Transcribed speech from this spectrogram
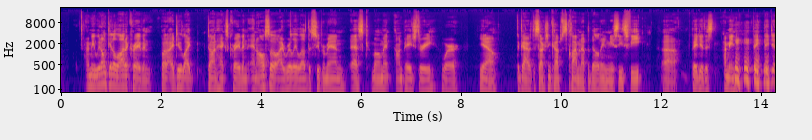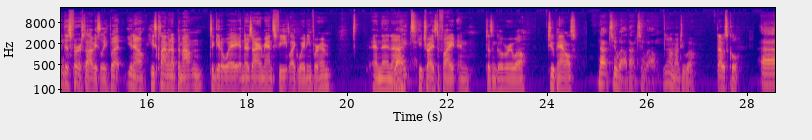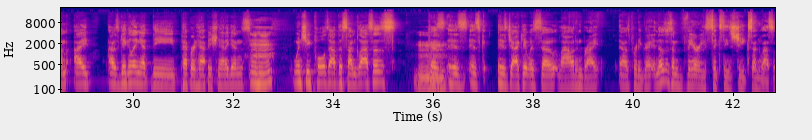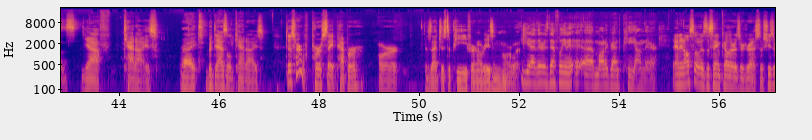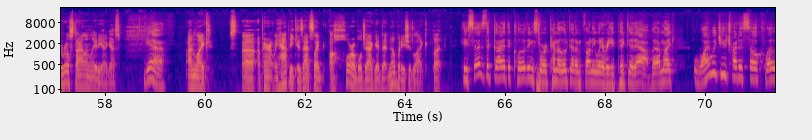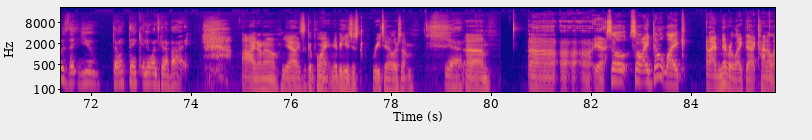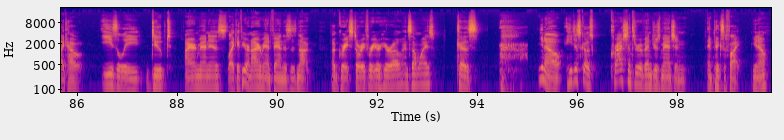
I mean, we don't get a lot of Kraven, but I do like Don Heck's Kraven. and also I really love the Superman esque moment on page three where you know the guy with the suction cups is climbing up the building and he sees feet. Uh, they do this. I mean, they, they did this first, obviously, but you know, he's climbing up the mountain to get away, and there's Iron Man's feet like waiting for him, and then uh, right. he tries to fight and doesn't go very well. Two panels. Not too well. Not too well. No, not too well. That was cool. Um, I I was giggling at the Pepper and Happy shenanigans when she pulls out the sunglasses because his his his jacket was so loud and bright. That was pretty great, and those are some very '60s chic sunglasses, Yeah, cat eyes, right? bedazzled cat eyes. Does her purse say pepper, or is that just a P for no reason, or what? Yeah, there is definitely a, a monogrammed P on there. And it also is the same color as her dress, so she's a real styling lady, I guess. Yeah, Unlike uh, apparently Happy, because that's like a horrible jacket that nobody should like. But he says the guy at the clothing store kind of looked at him funny whenever he picked it out, but I'm like, why would you try to sell clothes that you don't think anyone's gonna buy? I don't know. Yeah, that's a good point. Maybe he's just retail or something. Yeah. Uh, uh, uh, uh, yeah. So, so I don't like, and I've never liked that kind of like how easily duped Iron Man is. Like, if you're an Iron Man fan, this is not a great story for your hero in some ways, because you know he just goes crashing through Avengers Mansion and picks a fight. You know,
